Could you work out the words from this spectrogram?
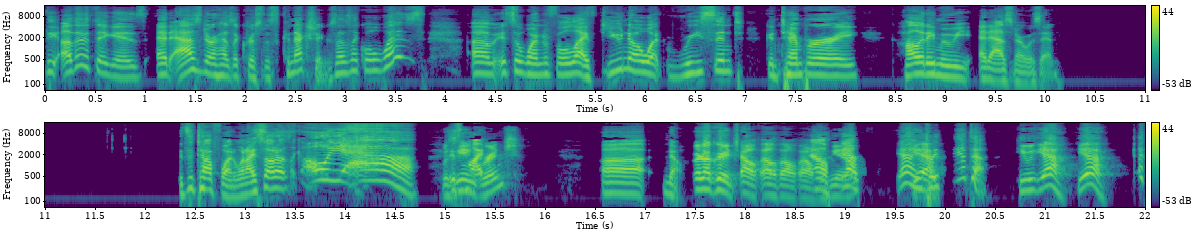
the other thing is Ed Asner has a Christmas connection because I was like, well, what is um, It's a Wonderful Life? Do you know what recent contemporary holiday movie Ed Asner was in? It's a tough one. When I saw it, I was like, oh yeah. Was It's he in my- Grinch Uh, no. or not Grinch? Elf. Elf. Elf. Elf. Elf, yeah. Elf? Yeah, he Yeah. played Santa. He was. Yeah. Yeah.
